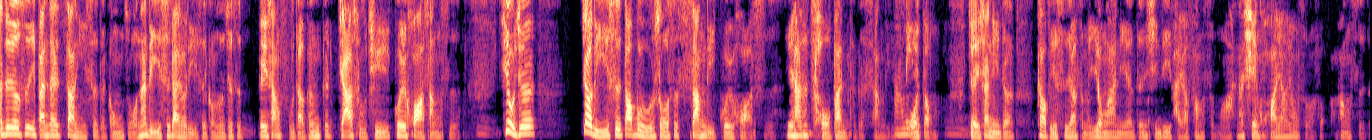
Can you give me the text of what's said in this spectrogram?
那这就是一般在葬仪社的工作。那礼仪师大有礼仪师的工作，就是悲伤辅导跟跟家属去规划丧事。其实我觉得叫礼仪师倒不如说是丧礼规划师，因为他是筹办这个丧礼活动。对，像你的告别式要怎么用啊？你的登行李牌要放什么啊？那鲜花要用什么方式的？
